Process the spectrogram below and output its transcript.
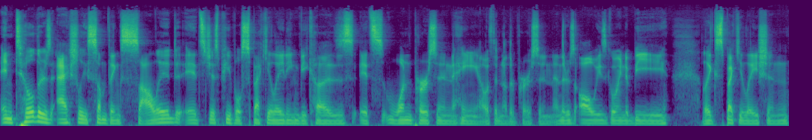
until there's actually something solid, it's just people speculating because it's one person hanging out with another person, and there's always going to be like speculation.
